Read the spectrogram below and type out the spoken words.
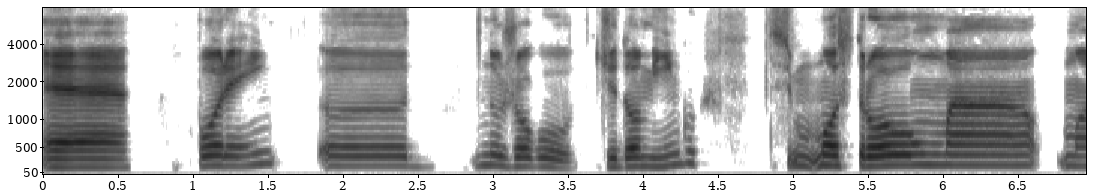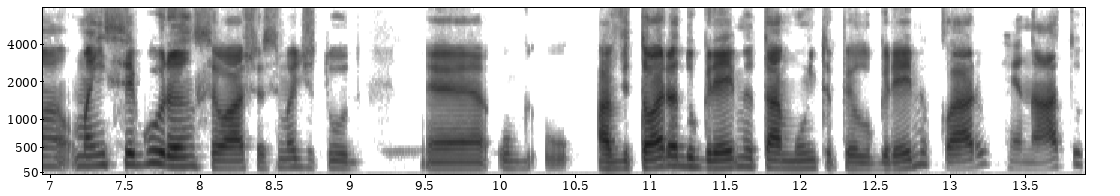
É, porém, uh, no jogo de domingo, se mostrou uma, uma, uma insegurança, eu acho, acima de tudo. É, o, o, a vitória do Grêmio está muito pelo Grêmio, claro, Renato,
